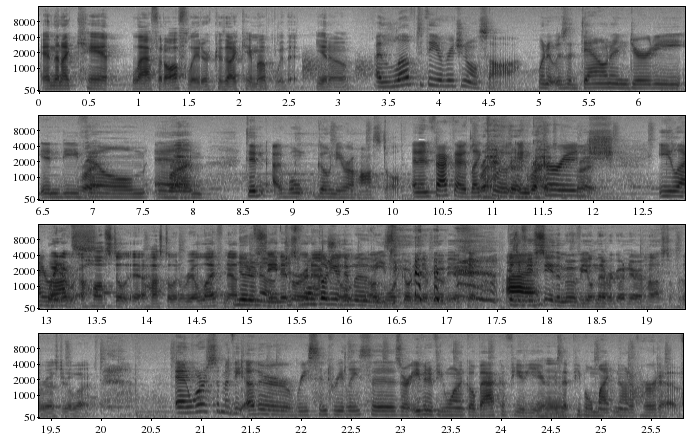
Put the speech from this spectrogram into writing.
and then I can't laugh it off later because I came up with it. You know. I loved the original Saw when it was a down and dirty indie Right. film and Right. didn't I won't go near a hostel. And in fact, I'd like Right, to encourage right. Eli Wait, Roth's a, hostel, a hostel in real life? Now No, that no, you've no, seen it, just or won't go near the actual- oh, won't go near the movie. Okay. Because if you uh, see the movie, you'll never go near a hostel for the rest of your life. And what are some of the other recent releases, or even if you want to go back a few years, Mm-hmm. that people might not have heard of?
